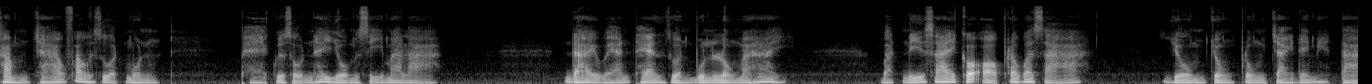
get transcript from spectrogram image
คำเช้าเฝ้าสวดมนต์แผ่กุศลให้โยมสีมาลา ได้แหวนแทนส่วนบุญลงมาให้ บัดนี้ซ้ายก็ออกพระวสา โยมจงปรุงใจได้เมตตา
